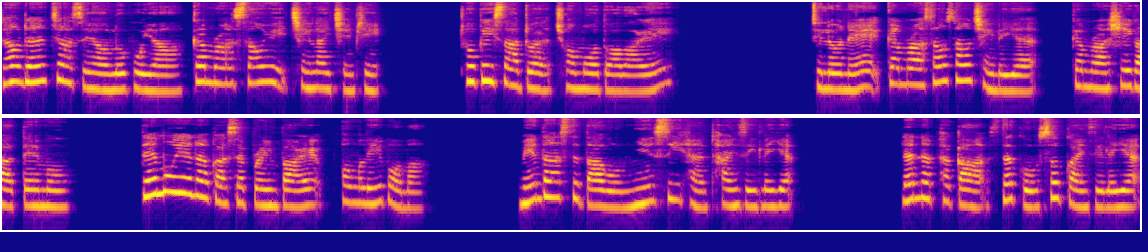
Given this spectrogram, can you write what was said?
တောင်တန်းကျဆင်းအောင်လုပ်ဖို့ရာကင်မရာစောင်း၍ချိန်လိုက်ခြင်းဖြင့်ထိုကိစ္စအတွက်ချောမောသွားပါတယ်။ ဒီလိုနဲ့ကင်မရာစောင်းစောင်းချိန်လျက်ကင်မရာရှေ့ကသဲမိုးသဲမိုးရဲ့နောက်ကစပရင်ပါတဲ့ဖုံကလေးပေါ်မှာမင်းသားစစ်သားကိုမြင်းစည်းဟန်ထိုင်စေလျက်လက်နှစ်ဖက်ကဇက်ကိုစုပ်ကင်စေလျက်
